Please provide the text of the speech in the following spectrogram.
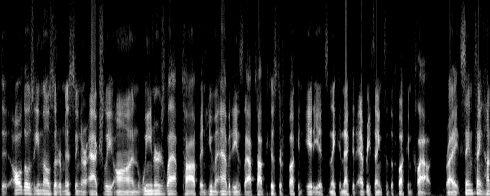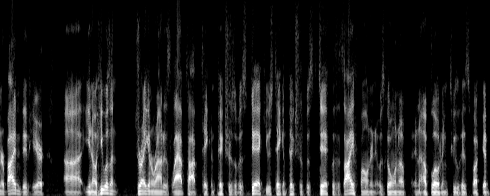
the, all those emails that are missing are actually on wiener's laptop and huma abedin's laptop because they're fucking idiots and they connected everything to the fucking cloud right same thing hunter biden did here uh, you know he wasn't dragging around his laptop taking pictures of his dick. He was taking pictures of his dick with his iPhone and it was going up and uploading to his fucking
